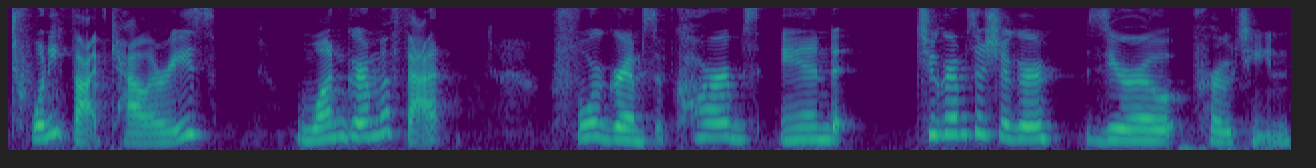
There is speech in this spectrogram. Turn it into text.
25 calories, one gram of fat, four grams of carbs, and two grams of sugar, zero protein.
